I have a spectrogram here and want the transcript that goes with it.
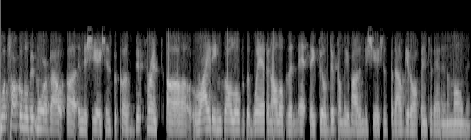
We'll talk a little bit more about uh, initiations because different uh, writings all over the web and all over the net, they feel differently about initiations, but I'll get off into that in a moment.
